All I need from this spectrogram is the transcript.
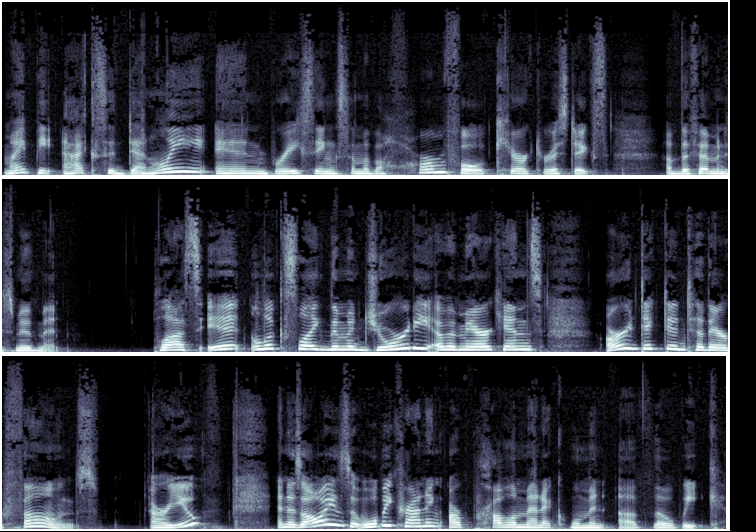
might be accidentally embracing some of the harmful characteristics of the feminist movement. Plus, it looks like the majority of Americans are addicted to their phones. Are you? And as always, we'll be crowning our problematic woman of the week.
